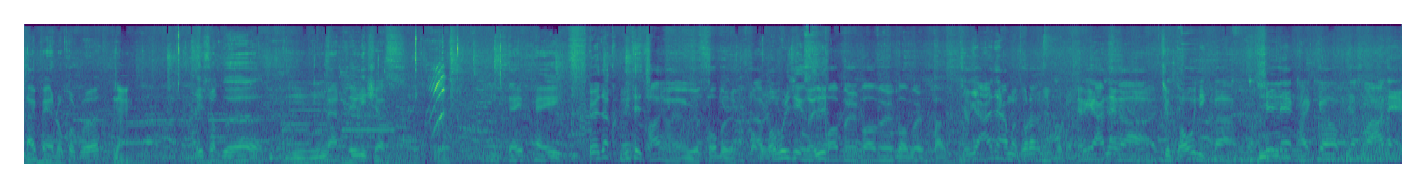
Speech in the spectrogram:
타이페이 로컬 푸드. 네. It's so good. 음. Very delicious. They pay. 그래서 밑에 아니, 아니, 이거 버블. 아, 버블티인 거지? 버블, 버블, 버블. 저기 안에 한번 돌아다녀 보래. 여기 안에가 지금 더우니까 실내 갈겸 그냥 저 안에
